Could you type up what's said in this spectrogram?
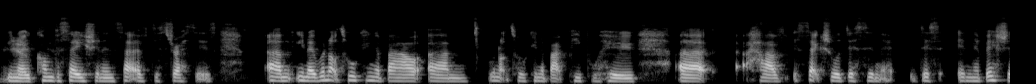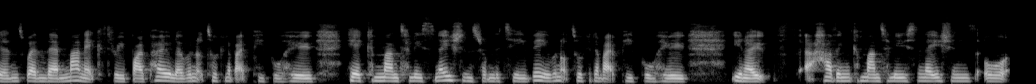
you yeah. know, conversation and set of distresses. Um, you know, we're not talking about um, we're not talking about people who uh, have sexual disin- disinhibitions when they're manic through bipolar. We're not talking about people who hear command hallucinations from the TV. We're not talking about people who, you know, having command hallucinations or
